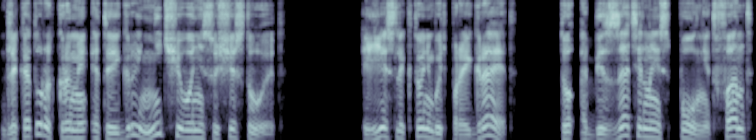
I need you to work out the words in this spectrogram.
для которых кроме этой игры ничего не существует. И если кто-нибудь проиграет, то обязательно исполнит фант,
